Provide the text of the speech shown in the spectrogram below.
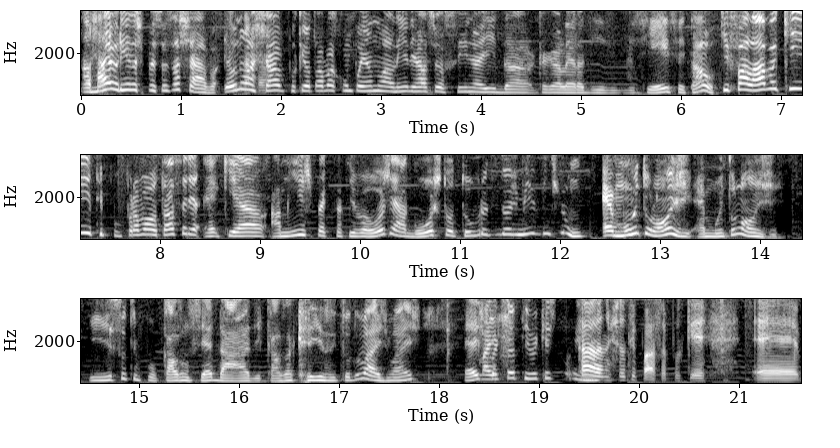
A maioria das pessoas achava. Eu não achava porque eu tava acompanhando uma linha de raciocínio aí da com a galera de, de ciência e tal, que falava que, tipo, pra voltar seria. É, que a, a minha expectativa hoje é agosto, outubro de 2021. É muito longe? É muito longe. E isso, tipo, causa ansiedade, causa crise e tudo mais, mas é a Mas, expectativa que a gente tem. Cara, no instante passa, porque é,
